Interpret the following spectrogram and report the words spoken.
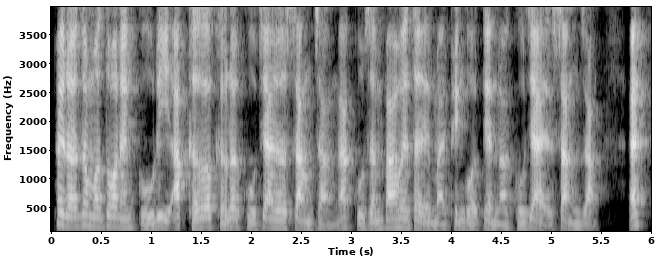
配了这么多年股利啊，可口可乐股价又上涨，那股神巴菲特也买苹果电脑，股价也上涨，哎，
